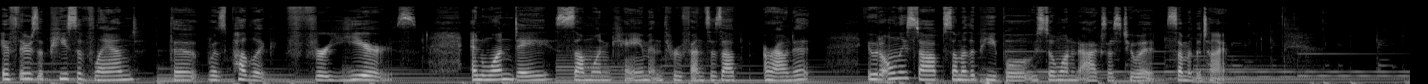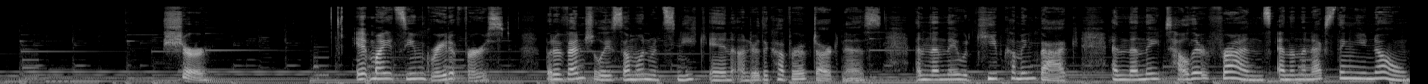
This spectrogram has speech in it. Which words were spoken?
If there's a piece of land that was public for years, and one day someone came and threw fences up around it, it would only stop some of the people who still wanted access to it some of the time. Sure, It might seem great at first, but eventually someone would sneak in under the cover of darkness, and then they would keep coming back, and then they tell their friends, and then the next thing you know,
